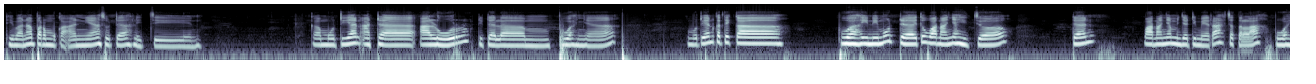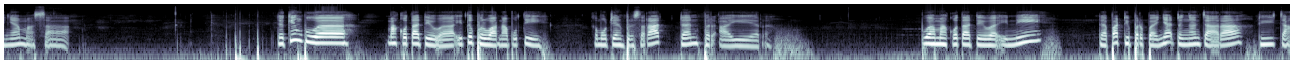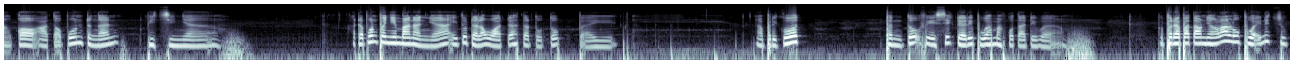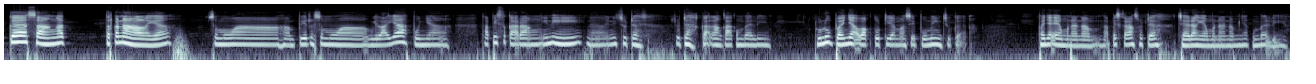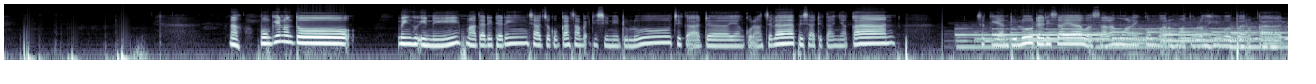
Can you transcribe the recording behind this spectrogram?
di mana permukaannya sudah licin. Kemudian ada alur di dalam buahnya. Kemudian ketika buah ini muda itu warnanya hijau dan warnanya menjadi merah setelah buahnya masak. Daging buah mahkota dewa itu berwarna putih, kemudian berserat dan berair. Buah mahkota dewa ini dapat diperbanyak dengan cara dicangkok ataupun dengan bijinya. Adapun penyimpanannya itu dalam wadah tertutup baik. Nah, berikut bentuk fisik dari buah mahkota dewa. Beberapa tahun yang lalu buah ini juga sangat terkenal ya. Semua hampir semua wilayah punya. Tapi sekarang ini nah ini sudah sudah gak langka kembali. Dulu banyak waktu dia masih booming juga. Banyak yang menanam, tapi sekarang sudah jarang yang menanamnya kembali. Nah, mungkin untuk minggu ini materi daring saya cukupkan sampai di sini dulu. Jika ada yang kurang jelas bisa ditanyakan. Sekian dulu dari saya. Wassalamualaikum warahmatullahi wabarakatuh.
